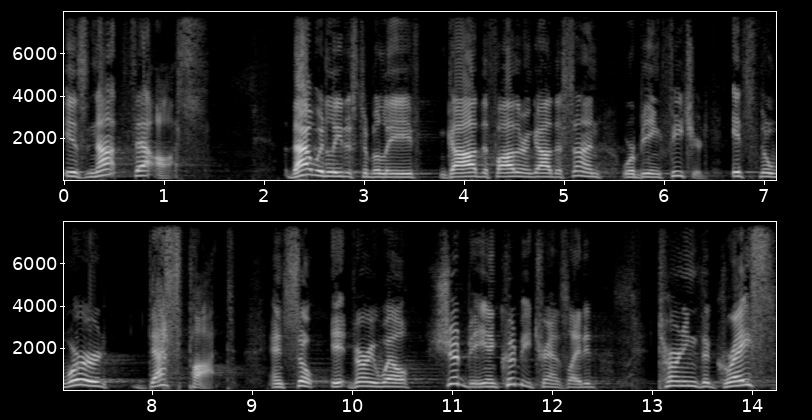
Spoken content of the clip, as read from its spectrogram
is not theos. That would lead us to believe God the Father and God the Son were being featured. It's the word despot. And so it very well should be and could be translated turning the grace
